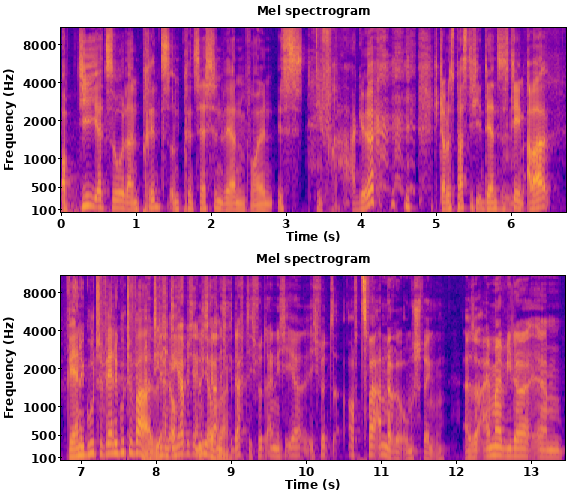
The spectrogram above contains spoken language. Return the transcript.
Ob die jetzt so dann Prinz und Prinzessin werden wollen, ist die Frage. ich glaube, das passt nicht in deren System. Aber Wäre eine gute, wäre eine gute Wahl. An die, die habe ich eigentlich gar nicht gedacht. Ich würde eigentlich eher, ich würde auf zwei andere umschwenken. Also einmal wieder ähm,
